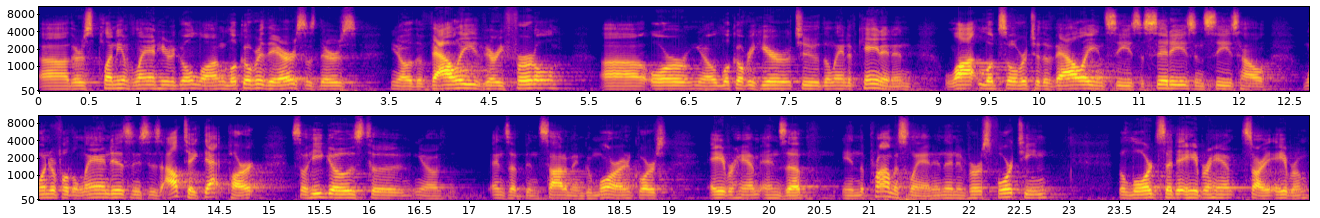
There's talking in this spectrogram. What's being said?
Uh, there's plenty of land here to go along. Look over there. It says there's, you know, the valley, very fertile. Uh, or, you know, look over here to the land of Canaan. And Lot looks over to the valley and sees the cities and sees how wonderful the land is. And he says, I'll take that part. So he goes to, you know, ends up in Sodom and Gomorrah. And of course, Abraham ends up in the promised land. And then in verse 14, the Lord said to Abraham, sorry, Abram,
